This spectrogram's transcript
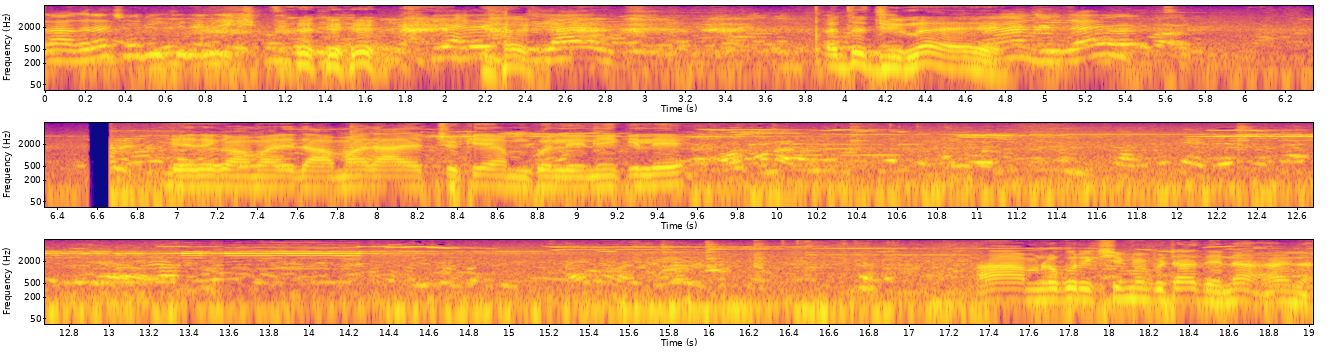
घाघरा चोरी की यार झूला है। अच्छा झूला है? हाँ झूला है। ये देखो हमारे दामाद आ चुके हैं हमको लेने के लिए। हाँ हम लोग को रिक्शे में बिठा देना है ना?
